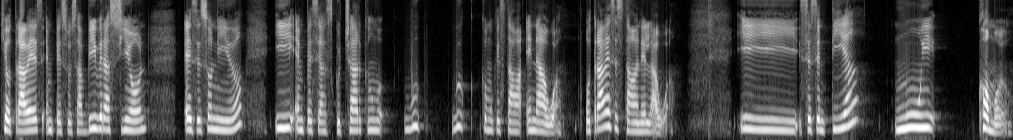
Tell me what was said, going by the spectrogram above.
que otra vez empezó esa vibración, ese sonido y empecé a escuchar como, como que estaba en agua. Otra vez estaba en el agua. Y se sentía muy cómodo.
